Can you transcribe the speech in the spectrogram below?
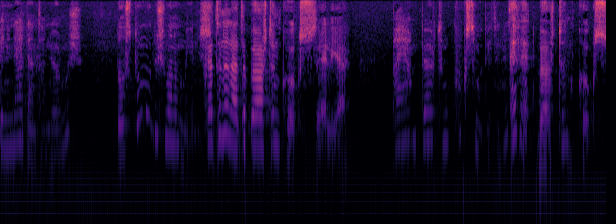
Beni nereden tanıyormuş? Dostum mu düşmanım mıymış? Kadının adı Burton Cooks Celia. Bayan Burton Cooks mu dediniz? Evet, Burton Cooks.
